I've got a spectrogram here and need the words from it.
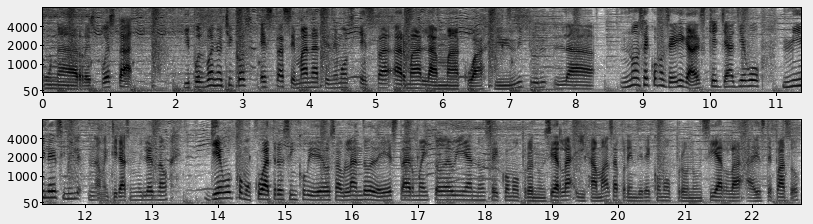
una respuesta. Y pues bueno chicos, esta semana tenemos esta arma, la Macuajibitul, la... No sé cómo se diga, es que ya llevo miles y miles... No, mentiras, miles no Llevo como 4 o 5 videos hablando de esta arma y todavía no sé cómo pronunciarla y jamás aprenderé cómo pronunciarla a este paso.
